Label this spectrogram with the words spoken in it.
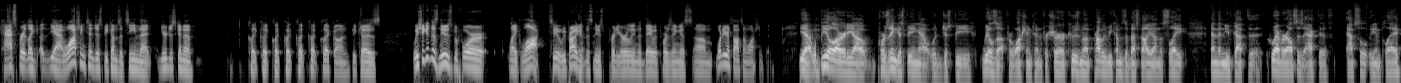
Casper. Like, uh, yeah, Washington just becomes a team that you're just gonna click, click, click, click, click, click, click on because we should get this news before like lock too. We probably get this news pretty early in the day with Porzingis. Um, what are your thoughts on Washington? Yeah, with Beal already out, Porzingis being out would just be wheels up for Washington for sure. Kuzma probably becomes the best value on the slate, and then you've got the whoever else is active absolutely in play.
